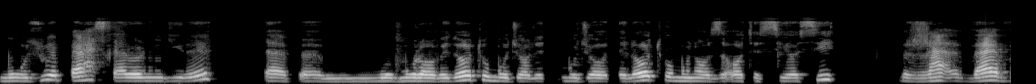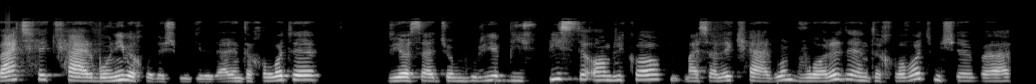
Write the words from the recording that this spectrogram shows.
موضوع بحث قرار می‌گیره در مراودات و مجادلات و منازعات سیاسی و وجه کربنی به خودش می‌گیره. در انتخابات ریاست جمهوری 2020 آمریکا مسئله کربن وارد انتخابات میشه و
